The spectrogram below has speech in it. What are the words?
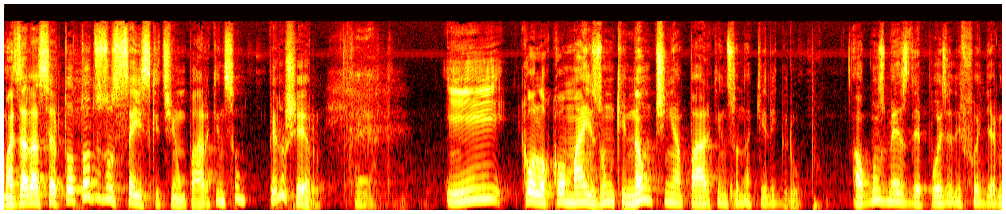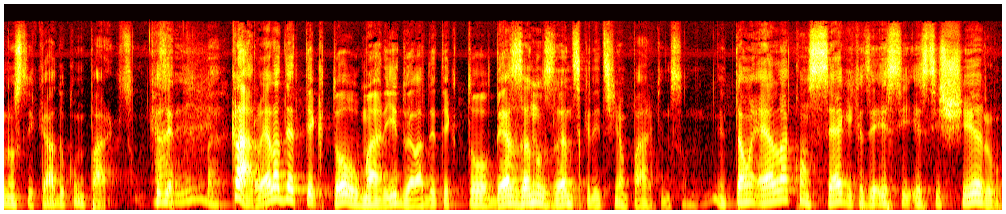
Mas ela acertou todos os seis que tinham Parkinson pelo cheiro. Certo. E colocou mais um que não tinha Parkinson naquele grupo. Alguns meses depois, ele foi diagnosticado com Parkinson. Quer Caramba. dizer, claro, ela detectou, o marido, ela detectou 10 anos antes que ele tinha Parkinson. Então, ela consegue, quer dizer, esse, esse cheiro.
